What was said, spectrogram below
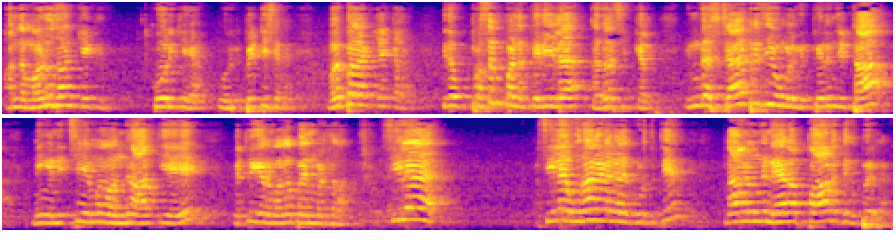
அந்த மனு தான் கேட்குது கோரிக்கையா? ஒரு பெட்டிஷனை வெர்பலா கேட்கலாம் இதை ப்ரெசென்ட் பண்ண தெரியல. அதான் சிக்கல். இந்த ஸ்ட்ராட்டஜி உங்களுக்கு தெரிஞ்சிட்டா நீங்க நிச்சயமா வந்து ஆர்டிஐ வெற்றிகரமாக பயன்படுத்தலாம். சில சில உதாரணங்களை கொடுத்துட்டு நான் வந்து நேராக பாடத்துக்கு போயிடுறேன்.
